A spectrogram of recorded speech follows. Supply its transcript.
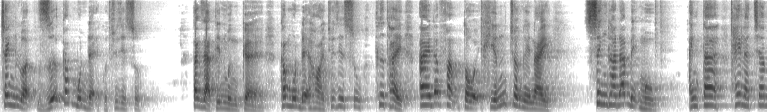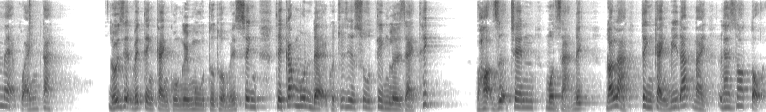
tranh luận giữa các môn đệ của Chúa Giêsu. Tác giả tin mừng kể các môn đệ hỏi Chúa Giêsu: "Thưa thầy, ai đã phạm tội khiến cho người này sinh ra đã bị mù?" Anh ta hay là cha mẹ của anh ta. Đối diện với tình cảnh của người mù từ thuở mới sinh, thì các môn đệ của Chúa Giêsu tìm lời giải thích và họ dựa trên một giả định, đó là tình cảnh bi đát này là do tội.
